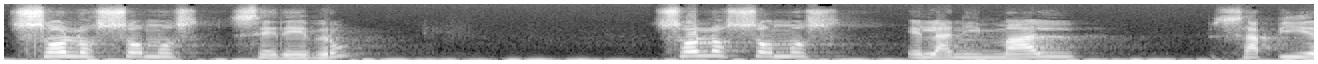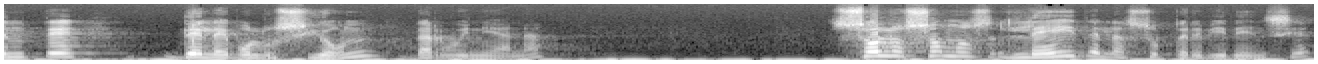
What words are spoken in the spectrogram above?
solo somos cerebro, Solo somos el animal sapiente de la evolución darwiniana. Solo somos ley de la supervivencia.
